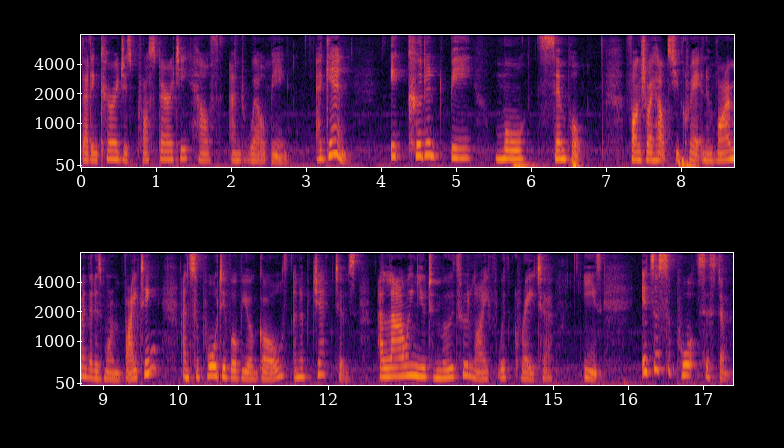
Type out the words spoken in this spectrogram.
that encourages prosperity, health, and well being. Again, it couldn't be more simple. Feng Shui helps you create an environment that is more inviting and supportive of your goals and objectives, allowing you to move through life with greater ease. It's a support system.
